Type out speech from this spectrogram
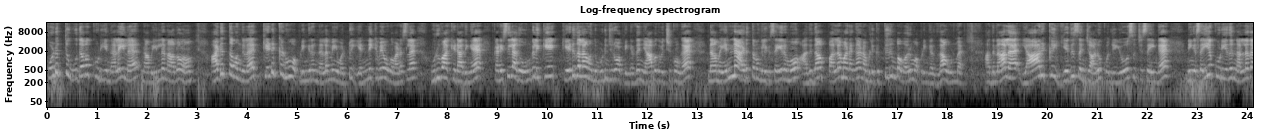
கொடுத்து உதவக்கூடிய நிலையில நாம இல்லைனாலும் அடுத்தவங்களை கெடுக்கணும் அப்படிங்கிற நிலைமையை மட்டும் என்னைக்குமே உங்க மனசுல உருவாக்கிடாதீங்க. கடைசியில் அது உங்களுக்கே கெடுதலா வந்து முடிஞ்சிரும் அப்படிங்கறத ஞாபகம் வச்சுக்கோங்க. நாம என்ன அடுத்தவங்களுக்கு செய்யறோமோ அதுதான் பல மடங்கா நம்மளுக்கு திரும்ப வரும் அப்படிங்கிறது தான் உண்மை. அதனால யாருக்கு எது செஞ்சாலும் கொஞ்சம் யோசிச்சு செய்யுங்க. நீங்க செய்யக்கூடியது நல்லதா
